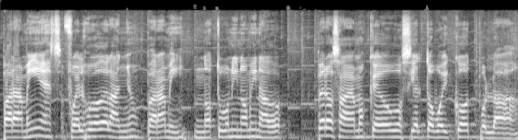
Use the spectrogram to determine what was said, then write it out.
Para mí es, fue el juego del año, para mí, no estuvo ni nominado, pero sabemos que hubo cierto boicot por la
